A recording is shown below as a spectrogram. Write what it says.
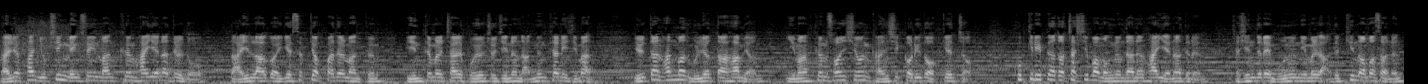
날렵한 육식 맹수인 만큼 하이에나들도 나일라거에게 습격받을 만큼 빈틈을 잘 보여주지는 않는 편이지만 일단 한 번 물렸다 하면 이만큼 손쉬운 간식거리도 없겠죠. 코끼리 뼈조차 씹어먹는다는 하이에나들은 자신들의 무는 힘을 아득히 넘어서는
